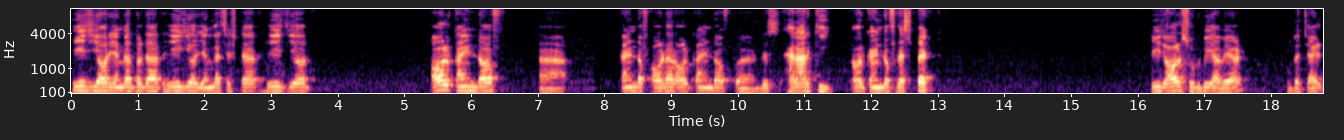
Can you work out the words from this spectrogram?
He is your younger brother. He is your younger sister. He is your all kind of uh, kind of order, all kind of uh, this hierarchy, all kind of respect. These all should be aware to the child.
